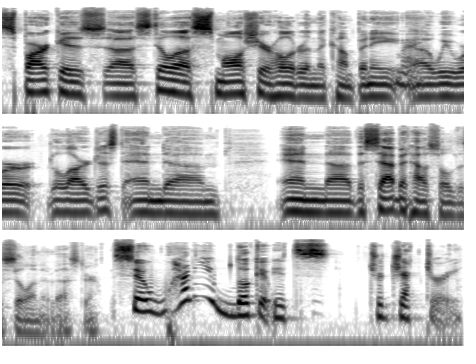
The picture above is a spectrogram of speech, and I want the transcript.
Spark is uh, still a small shareholder in the company. Right. Uh, we were the largest, and um, and uh, the Sabet household is still an investor. So, how do you look at its trajectory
